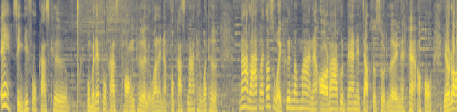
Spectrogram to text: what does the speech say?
เอ๊ะสิ่งที่โฟกัสคือ ผมไม่ได้โฟกัสท้องเธอหรือว่าอะไรนะโฟกัสหน้าเธอว่าเธอน่ารักแล้วก็สวยขึ้นมากๆนะออร่าคุณแม่เนี่ยจับสุดๆเลยนะฮะโอ้โหเดี๋ยวรอ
